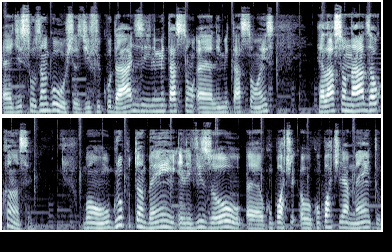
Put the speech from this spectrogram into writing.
é, de suas angústias, dificuldades e é, limitações relacionadas ao câncer. Bom, o grupo também ele visou é, o compartilhamento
